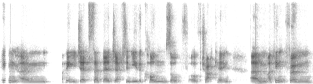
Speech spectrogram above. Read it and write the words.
I think, um, I think you just said there, Jeff, didn't you, the cons of, of tracking. Um. I think from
